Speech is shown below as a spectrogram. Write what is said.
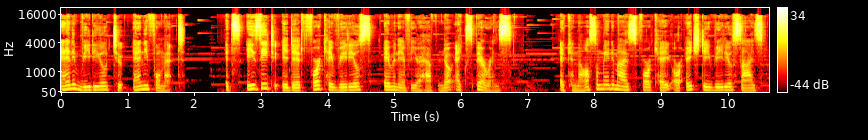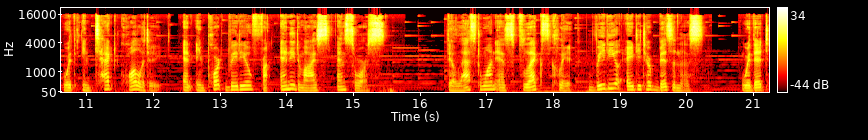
any video to any format. It's easy to edit 4K videos even if you have no experience. It can also minimize 4K or HD video size with intact quality and import video from any device and source. The last one is FlexClip Video Editor Business. With it,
